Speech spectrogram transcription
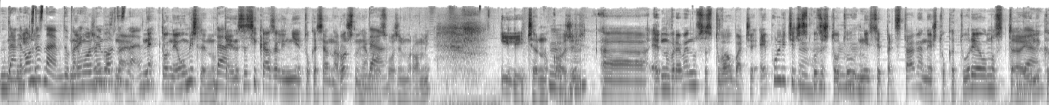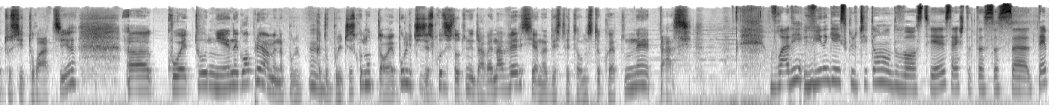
да, не, не може да знаем. Добре, не можем не да, може знаем. да знаем. Не, то не е умишлено. Да. Те не са си казали, ние тук сега нарочно няма да, да сложим роми или чернокожи. Mm-hmm. А, едновременно с това обаче е политическо, mm-hmm. защото mm-hmm. ни се представя нещо като реалността да. или като ситуация, а, което ние не го приемаме на, mm-hmm. като политическо, но то е политическо, защото ни дава една версия на действителността, която не е тази. Влади, винаги е изключително удоволствие срещата с теб.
